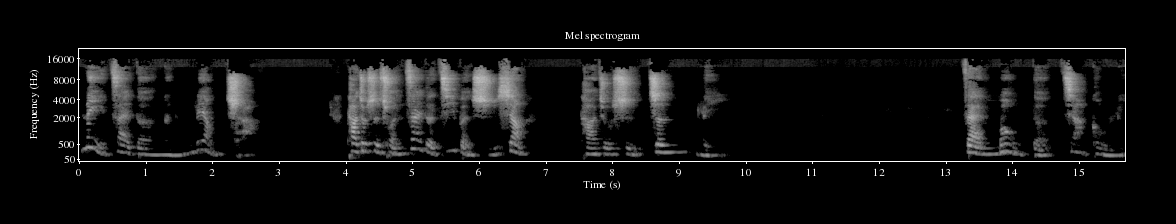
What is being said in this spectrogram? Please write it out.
内在的能量场，它就是存在的基本实相，它就是真理。在梦的架构里，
